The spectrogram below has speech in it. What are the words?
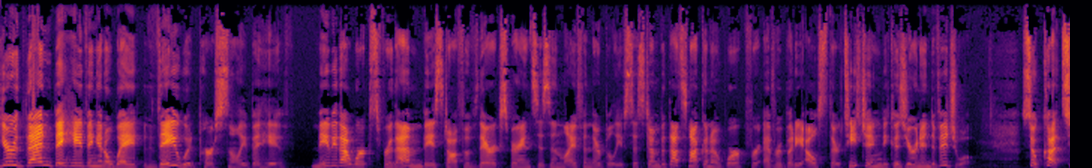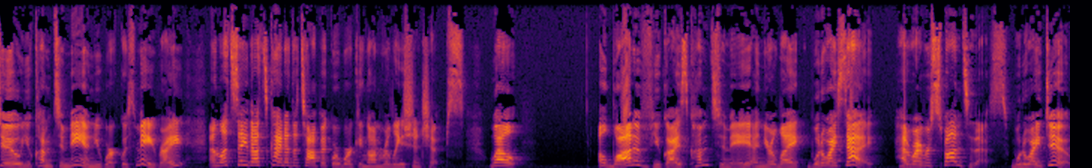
you're then behaving in a way they would personally behave. Maybe that works for them based off of their experiences in life and their belief system, but that's not going to work for everybody else they're teaching because you're an individual. So, cut to you come to me and you work with me, right? And let's say that's kind of the topic we're working on relationships. Well, a lot of you guys come to me and you're like, what do I say? How do I respond to this? What do I do?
